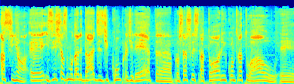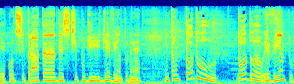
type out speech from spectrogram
Assim, ó, é, existem as modalidades de compra direta, processo licitatório e contratual é, quando se trata desse tipo de, de evento, né? Então todo todo evento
